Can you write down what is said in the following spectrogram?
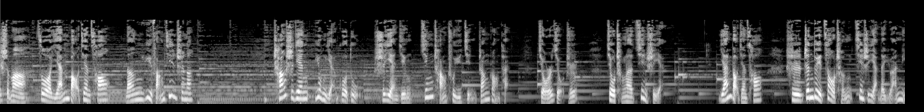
什么做眼保健操能预防近视呢？长时间用眼过度，使眼睛经常处于紧张状态，久而久之，就成了近视眼。眼保健操是针对造成近视眼的原理，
